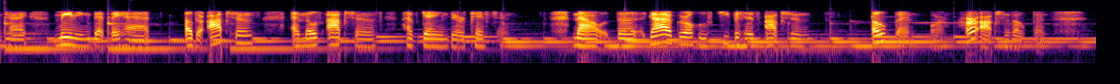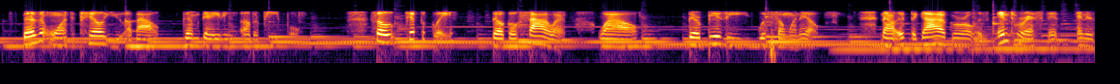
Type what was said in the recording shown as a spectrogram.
Okay? Meaning that they had other options and those options have gained their attention. Now, the guy or girl who's keeping his options open or her options open doesn't want to tell you about them dating other people. So typically, they'll go silent while they're busy with someone else. Now, if the guy or girl is interested and is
